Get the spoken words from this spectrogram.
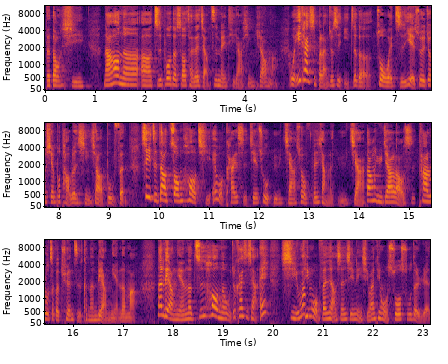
的东西。然后呢，呃，直播的时候才在讲自媒体啊、行销嘛。我一开始本来就是以这个作为职业，所以就先不讨论行销的部分。是一直到中后期，诶，我开始接触瑜伽，所以我分享了瑜伽。当瑜伽老师踏入这个圈子，可能两年了嘛。那两年了之后呢，我就开始想，诶，喜欢听我分享身心灵、喜欢听我说书的人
